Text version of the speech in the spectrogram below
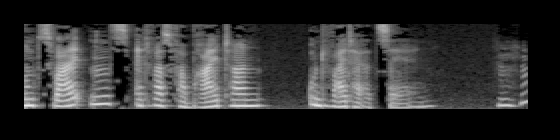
und zweitens etwas verbreitern und weitererzählen. Mhm.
